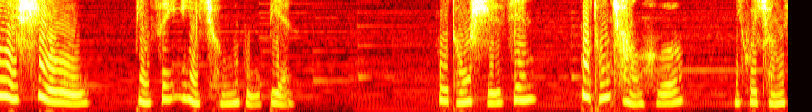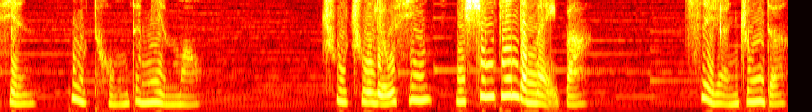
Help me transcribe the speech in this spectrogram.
因为事物并非一成不变。不同时间、不同场合，你会呈现。不同的面貌，处处留心你身边的美吧，自然中的，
